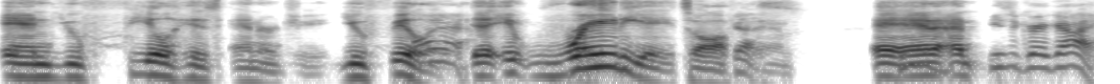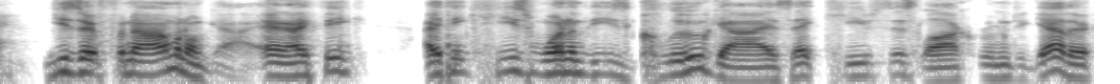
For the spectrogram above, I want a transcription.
and you feel his energy. You feel Oh, it. yeah. It radiates off of him. Yes. And, He's- and he's a great guy. he's a phenomenal guy. And I think I think he's one of these glue guys that keeps this locker room together.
